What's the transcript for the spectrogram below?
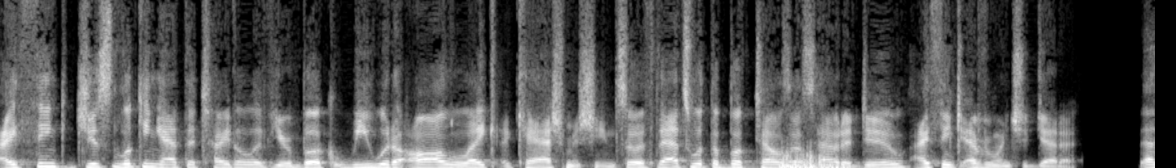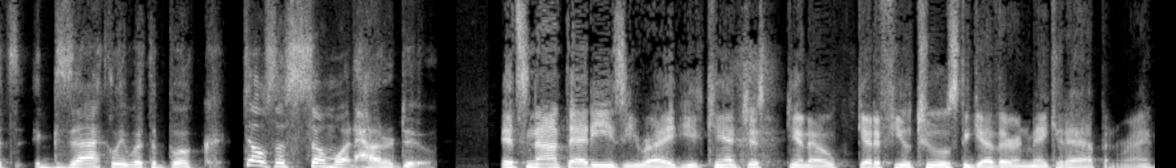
I think just looking at the title of your book, we would all like a cash machine. So if that's what the book tells us how to do, I think everyone should get it. That's exactly what the book tells us somewhat how to do. It's not that easy, right? You can't just, you know, get a few tools together and make it happen, right?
